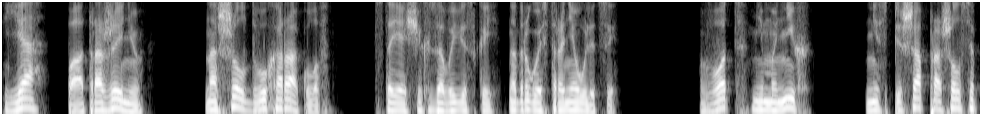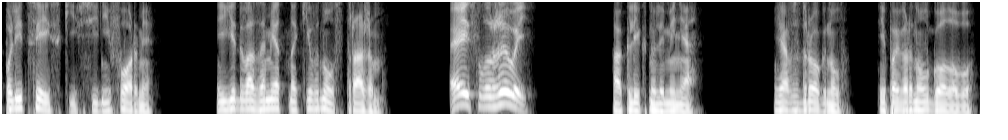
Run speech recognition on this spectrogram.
я, по отражению, нашел двух оракулов, стоящих за вывеской на другой стороне улицы. Вот мимо них не спеша прошелся полицейский в синей форме и едва заметно кивнул стражем. «Эй, служивый!» – окликнули меня. Я вздрогнул и повернул голову.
